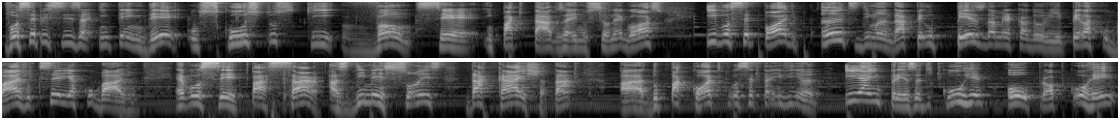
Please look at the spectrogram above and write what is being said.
Você precisa entender os custos que vão ser impactados aí no seu negócio e você pode, antes de mandar pelo peso da mercadoria e pela cubagem, o que seria a cubagem? É você passar as dimensões da caixa, tá? Ah, do pacote que você está enviando e a empresa de courier ou o próprio correio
